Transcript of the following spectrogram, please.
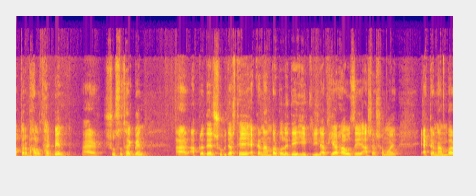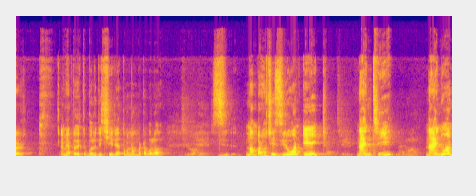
আপনারা ভালো থাকবেন আর সুস্থ থাকবেন। আর আপনাদের সুবিধার্থে একটা নাম্বার বলে দিই, এই ক্লিন আপ হেয়ার হাউসে আসার সময় একটা নাম্বার আমি আপনাদেরকে বলে দিচ্ছি। রিয়া তোমার নাম্বারটা বলো। নাম্বার হচ্ছে zero one eight nine three nine one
